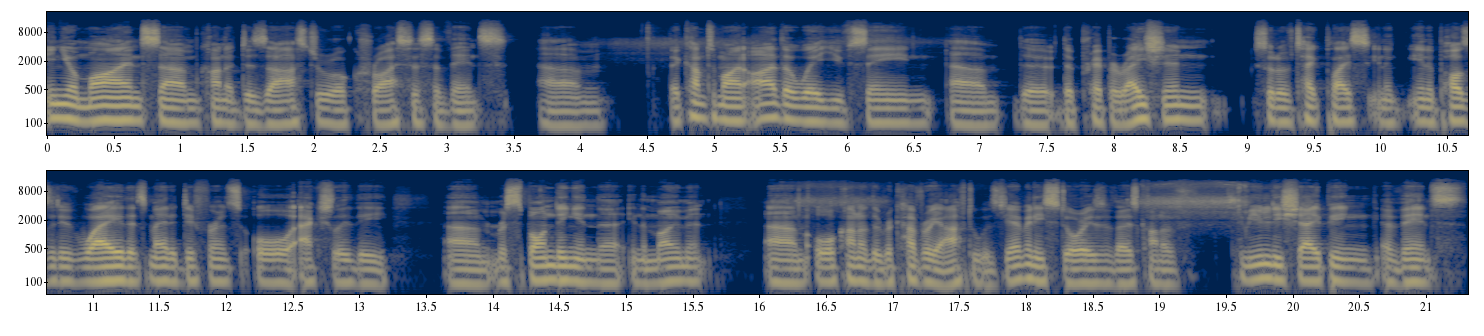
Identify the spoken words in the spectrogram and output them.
in your mind some kind of disaster or crisis events um, that come to mind, either where you've seen um, the the preparation sort of take place in a in a positive way that's made a difference, or actually the um, responding in the in the moment, um, or kind of the recovery afterwards. Do you have any stories of those kind of community shaping events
